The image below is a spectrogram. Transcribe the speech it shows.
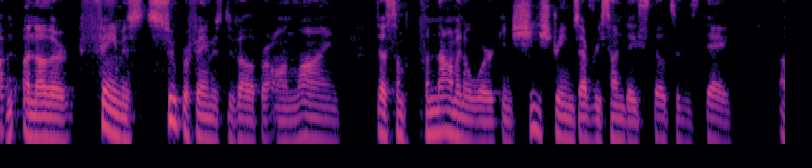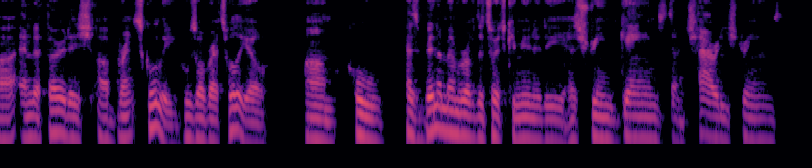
an- another famous, super famous developer online, does some phenomenal work, and she streams every Sunday still to this day. Uh, and the third is uh, Brent Schooley, who's over at Twilio, um, who has been a member of the Twitch community, has streamed games, done charity streams,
